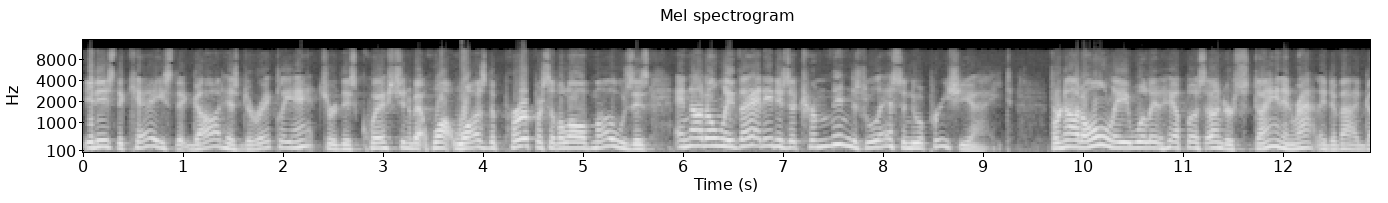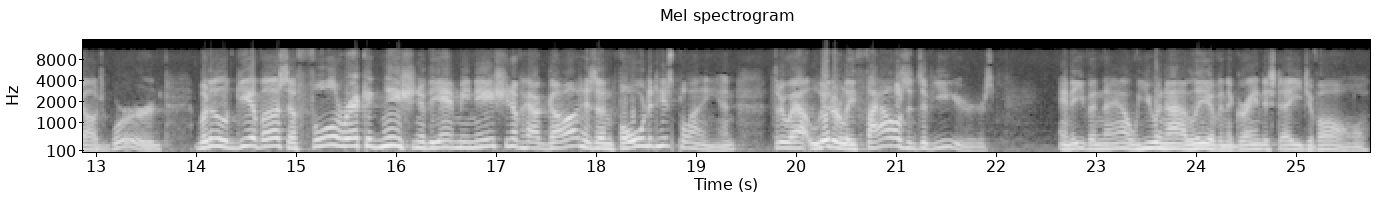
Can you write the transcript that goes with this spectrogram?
it is the case that God has directly answered this question about what was the purpose of the law of Moses. And not only that, it is a tremendous lesson to appreciate. For not only will it help us understand and rightly divide God's Word, but it'll give us a full recognition of the ammunition of how God has unfolded His plan throughout literally thousands of years. And even now, you and I live in the grandest age of all,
